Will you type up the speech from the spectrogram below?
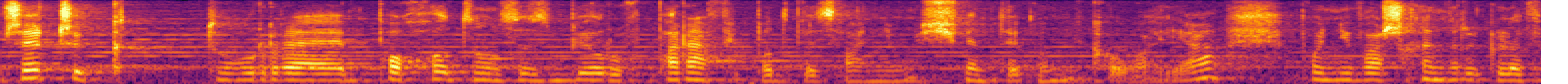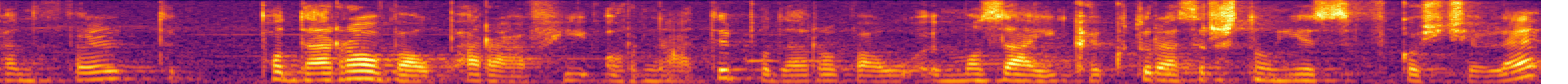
rzeczy, które pochodzą ze zbiorów parafii pod wezwaniem świętego Mikołaja, ponieważ Henryk Lewenfeld podarował parafii ornaty, podarował mozaikę, która zresztą jest w kościele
